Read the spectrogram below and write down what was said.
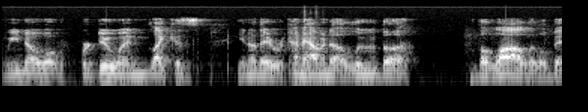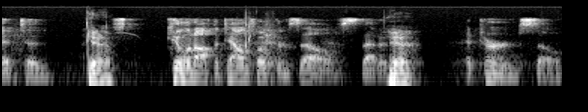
we know what we're doing, like because you know they were kind of having to elude the the law a little bit to Yeah. killing off the townsfolk themselves that had, Yeah. had turned. So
